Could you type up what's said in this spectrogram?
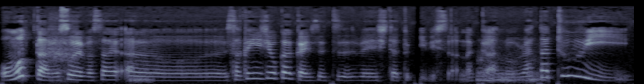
思ったのそういえばさあのの作品紹介会説明した時にさなんかあの、うんうんうん。ラタトゥーイ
